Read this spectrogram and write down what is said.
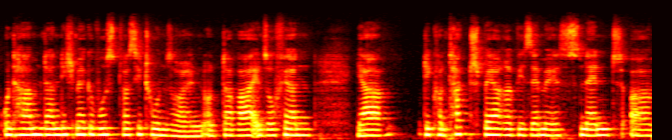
und haben dann nicht mehr gewusst, was sie tun sollen. Und da war insofern ja die Kontaktsperre, wie Semme es nennt, äh,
